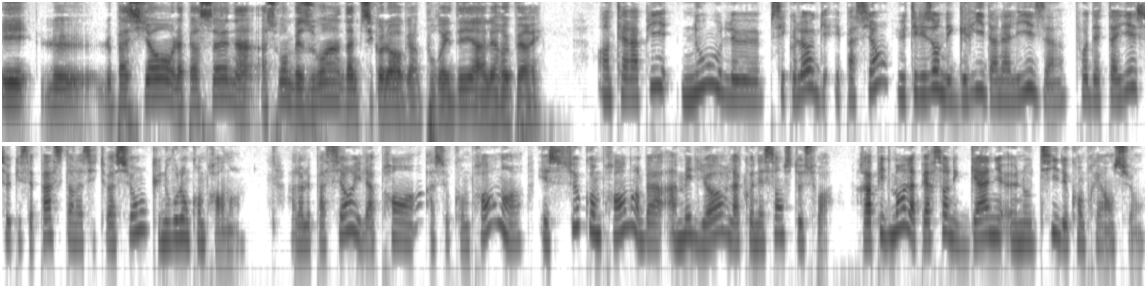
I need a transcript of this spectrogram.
Et le, le patient ou la personne a souvent besoin d'un psychologue pour aider à les repérer. En thérapie, nous, le psychologue et patient, utilisons des grilles d'analyse pour détailler ce qui se passe dans la situation que nous voulons comprendre. Alors le patient, il apprend à se comprendre et se comprendre ben, améliore la connaissance de soi. Rapidement, la personne gagne un outil de compréhension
